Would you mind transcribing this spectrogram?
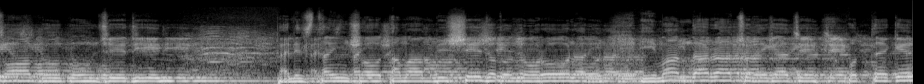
সব পৌঁছে দিন প্যালেস্তাইন সহ তাম বিশ্বে যত নর নারী ইমানদাররা চলে গেছে, প্রত্যেকের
